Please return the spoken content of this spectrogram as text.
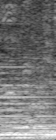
you.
